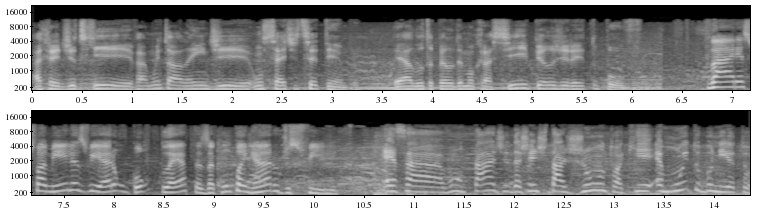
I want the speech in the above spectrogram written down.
Acredito que vai muito além de um 7 de setembro é a luta pela democracia e pelo direito do povo. Várias famílias vieram completas acompanhar o desfile. Essa vontade da gente estar junto aqui é muito bonito.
